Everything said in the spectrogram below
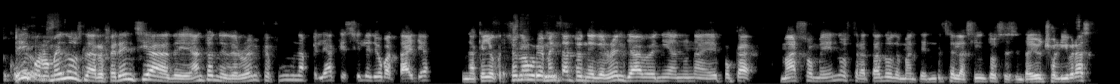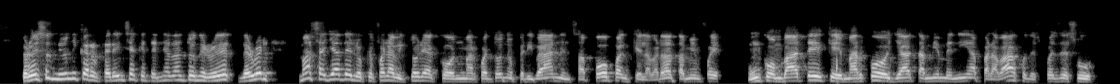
¿Tú cómo Sí, lo por lo menos la referencia de Anthony Derrell, que fue una pelea que sí le dio batalla en aquella ocasión. Sí. Obviamente Anthony Derrell ya venía en una época más o menos tratando de mantenerse las 168 libras, pero esa es mi única referencia que tenía de Anthony Derrell, más allá de lo que fue la victoria con Marco Antonio Peribán en Zapopan, que la verdad también fue un combate que Marco ya también venía para abajo después de su,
